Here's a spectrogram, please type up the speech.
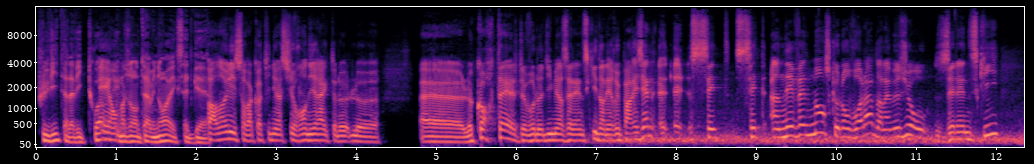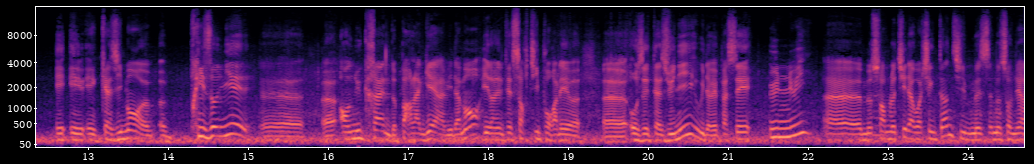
plus vite à la victoire et, nous en terminerons avec cette guerre. Pardon, Ulysse, on va continuer à suivre en direct le, le... Euh, le cortège de Volodymyr Zelensky dans les rues parisiennes, euh, euh, c'est un événement ce que l'on voit là dans la mesure où Zelensky est, quasiment euh, euh, prisonnier euh, en Ukraine de par la guerre évidemment. Il en était sorti pour aller aux États-Unis où il avait passé une nuit, me semble-t-il, à Washington, si me souvenir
